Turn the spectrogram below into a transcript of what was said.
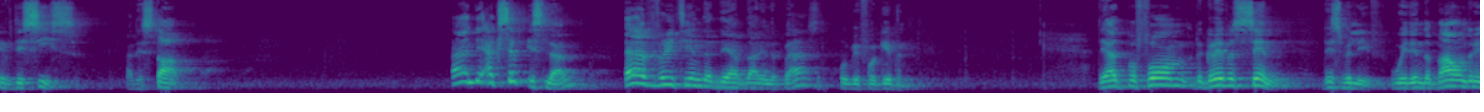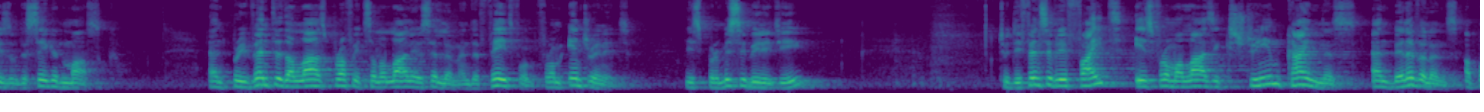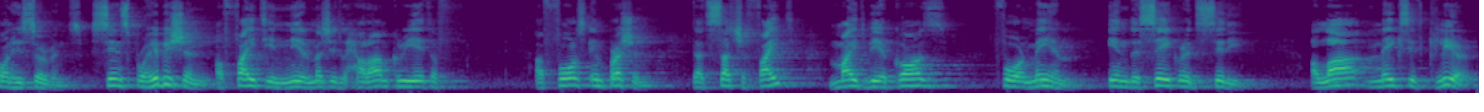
if they cease and they stop and they accept Islam, everything that they have done in the past will be forgiven. They had performed the gravest sin, disbelief, within the boundaries of the sacred mosque and prevented Allah's Prophet ﷺ and the faithful from entering it. This permissibility to defensively fight is from Allah's extreme kindness and benevolence upon His servants, since prohibition of fighting near Masjid al-Haram creates a, a false impression that such a fight might be a cause for mayhem in the sacred city. Allah makes it clear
